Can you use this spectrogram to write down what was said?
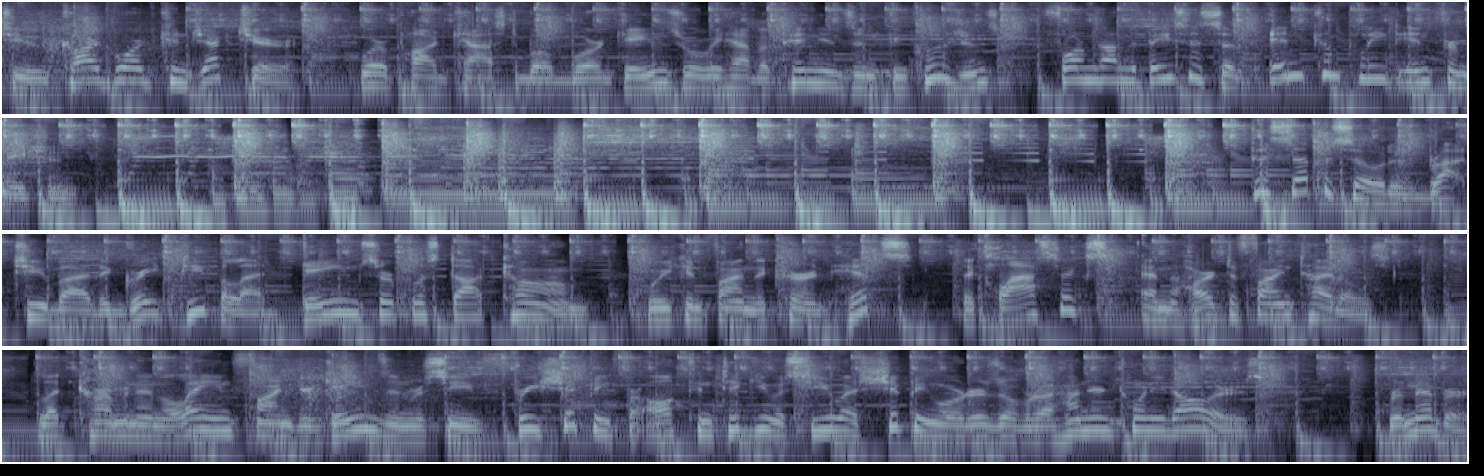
to Cardboard Conjecture. We're a podcast about board games where we have opinions and conclusions formed on the basis of incomplete information. This episode is brought to you by the great people at GameSurplus.com, where you can find the current hits, the classics, and the hard to find titles. Let Carmen and Elaine find your games and receive free shipping for all contiguous U.S. shipping orders over $120. Remember,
